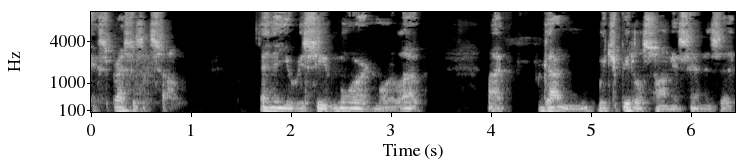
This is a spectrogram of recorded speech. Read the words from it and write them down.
expresses itself. And then you receive more and more love. I've forgotten which Beatles song it's in. Is it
